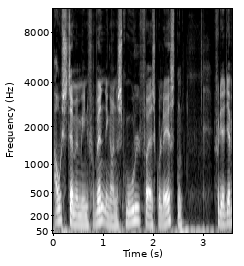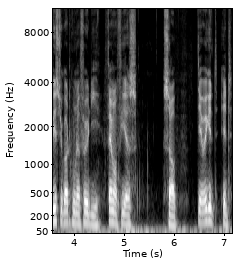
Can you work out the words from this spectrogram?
afstemme mine forventninger en smule, før jeg skulle læse den. Fordi at jeg vidste jo godt, hun er født i 85, så det er jo ikke et, et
